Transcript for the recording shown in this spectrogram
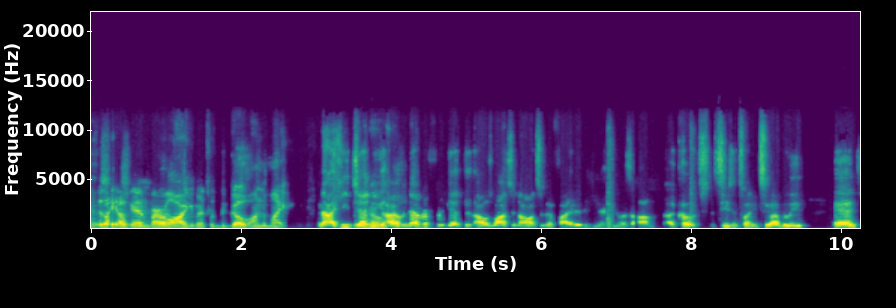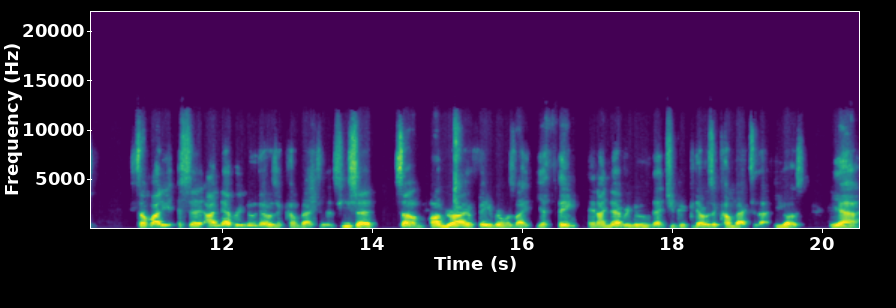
It's like you don't get verbal arguments with the goat on the mic. Nah, he genuinely. I'll never forget this. I was watching the Ultimate Fighter the year he was um a coach, season twenty two, I believe, and somebody said I never knew there was a comeback to this. He said something. Um, Uriah Faber was like, "You think?" And I never knew that you could. There was a comeback to that. He goes, "Yeah,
